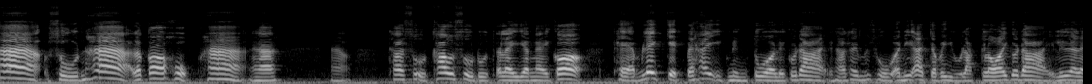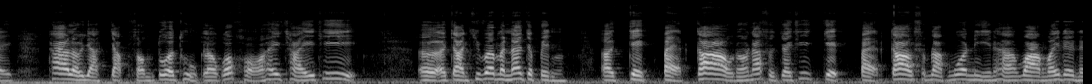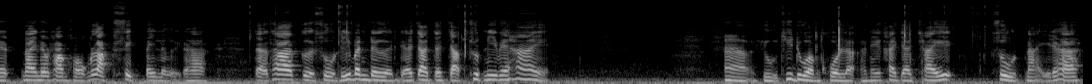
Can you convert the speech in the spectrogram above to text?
9 5 0 5แล้วก็6 5นะคะอ้าวถ้าสูตรเข้าสูตรหลุดอะไรยังไงก็แถมเลข7ไปให้อีกหนึ่งตัวเลยก็ได้นะคะท่านผู้ชมอันนี้อาจจะไปอยู่หลักร้อยก็ได้หรืออะไร ถ้าเราอยากจับ2ตัวถูกเราก็ขอให้ใช้ที่ออาจารย์คิดว่ามันน่าจะเป็นเจ็ดแปดเก้าเนาะน่าสนใจที่เจ็ดแปดเก้าสำหรับงวดนี้นะคะ วางไว้ในในในแนวทางของหลักสิบไปเลยนะคะ แต่ถ้าเกิดสูตรนี้มันเดิน เดี๋ยวอาจารย์จะจับชุดนี้ไว้ให้ อ่าอยู่ที่ดวงคนละอันนี้ใครจะใช้สูตรไหนนะคะ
